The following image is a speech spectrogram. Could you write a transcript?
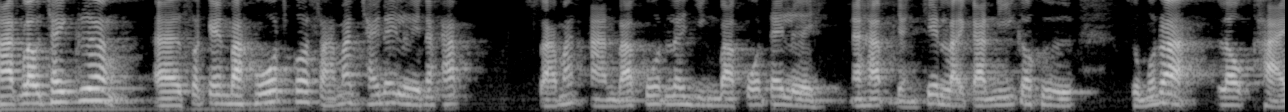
หากเราใช้เครื่องอสแกนบาร์โค้ดก็สามารถใช้ได้เลยนะครับ สามารถอ่านบาร์โค้ดและยิงบาร์โค้ดได้เลยนะครับ อย่างเช่นรายการนี้ก็คือ สมมุติว่าเราขาย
